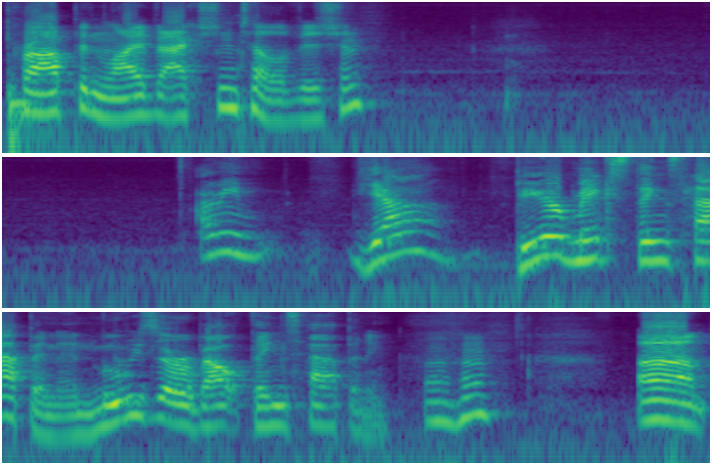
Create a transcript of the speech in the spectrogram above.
prop in live action television. I mean yeah beer makes things happen and movies are about things happening. Mm-hmm. Um,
